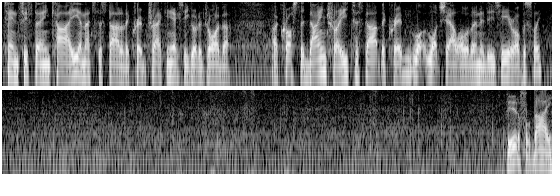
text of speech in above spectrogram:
10 15 k and that's the start of the Creb track. And you actually got to drive a, across the Daintree to start the Creb. Lot, lot shallower than it is here obviously. Beautiful day.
